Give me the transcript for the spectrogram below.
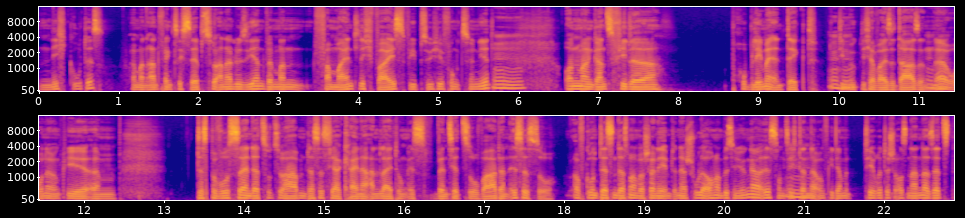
nicht gut ist, weil man anfängt, sich selbst zu analysieren, wenn man vermeintlich weiß, wie Psyche funktioniert mhm. und man ganz viele Probleme entdeckt, mhm. die möglicherweise da sind, ne? mhm. ne? ohne irgendwie ähm, das Bewusstsein dazu zu haben, dass es ja keine Anleitung ist, wenn es jetzt so war, dann ist es so. Aufgrund dessen, dass man wahrscheinlich eben in der Schule auch noch ein bisschen jünger ist und mhm. sich dann mhm. da irgendwie damit theoretisch auseinandersetzt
